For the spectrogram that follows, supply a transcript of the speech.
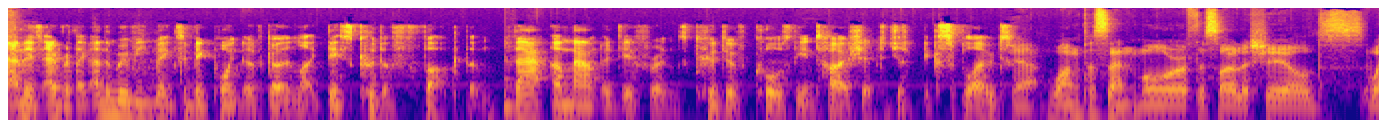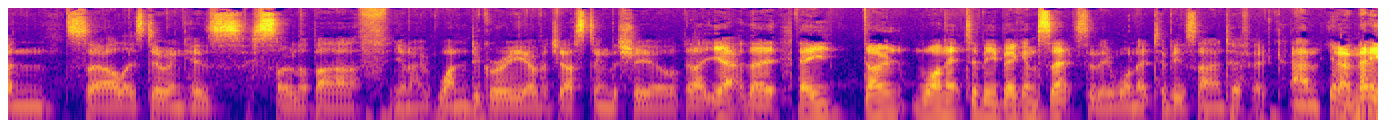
and it's everything, and the movie makes a big point of going like this could have fucked them. That amount of difference could have caused the entire ship to just explode. Yeah, one percent more of the solar shields when Searle is doing his solar bath. You know, one degree of adjusting the shield. They're like, yeah, they they don't want it to be big and sexy. They want it to be scientific. And you know, many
